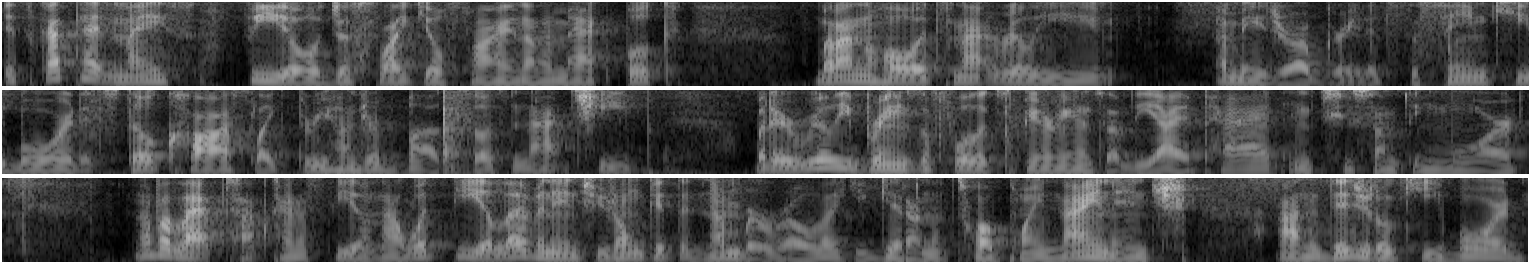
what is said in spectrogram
it's got that nice feel just like you'll find on a MacBook, but on the whole, it's not really a major upgrade. It's the same keyboard. It still costs like 300 bucks, so it's not cheap, but it really brings the full experience of the iPad into something more of a laptop kind of feel. Now with the 11 inch, you don't get the number row like you get on the 12.9 inch on the digital keyboard.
